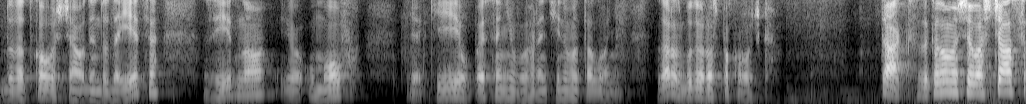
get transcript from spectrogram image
Додатково ще один додається згідно е, умов, які описані в гарантійному талоні. Зараз буде розпаковочка. Так, зекономивши ваш час,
